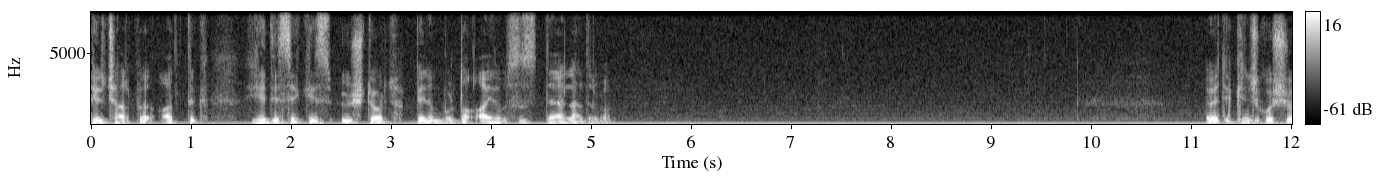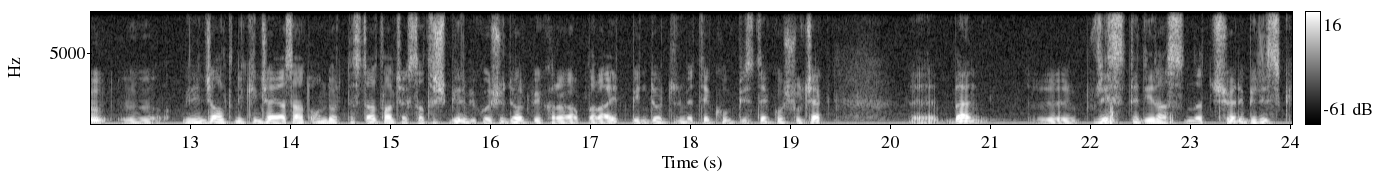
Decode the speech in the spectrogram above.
bir çarpı attık. 7 8 3 4 benim burada ayrımsız değerlendirmem. Evet ikinci koşu e, birinci altın ikinci ayağı saat 14'te start alacak satış bir bir koşu 4 büyük Araplara ait 1400 metre kum pistte koşulacak. E, Ben e, risk de değil aslında şöyle bir risk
